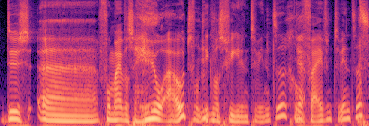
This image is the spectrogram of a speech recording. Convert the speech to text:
Dus eh, voor mij was ze heel oud, want ik Mhm. was 24 of Ja. 25.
